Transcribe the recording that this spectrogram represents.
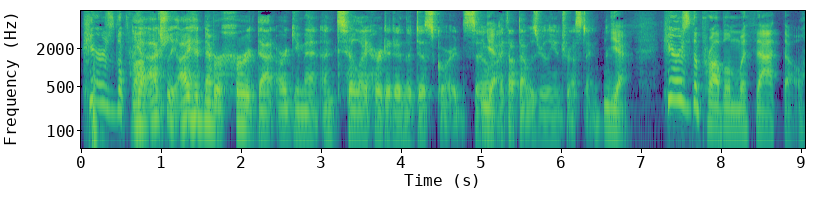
Here's the problem. Yeah, actually, I had never heard that argument until I heard it in the Discord. So yeah. I thought that was really interesting. Yeah. Here's the problem with that, though.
